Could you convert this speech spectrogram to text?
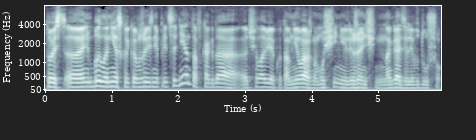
То есть э, было несколько в жизни прецедентов, когда человеку, там, неважно, мужчине или женщине, нагадили в душу.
